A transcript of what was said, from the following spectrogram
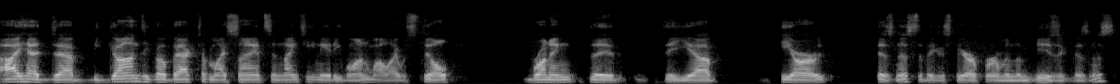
I had uh, begun to go back to my science in 1981 while I was still running the the uh, PR business, the biggest PR firm in the music business,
